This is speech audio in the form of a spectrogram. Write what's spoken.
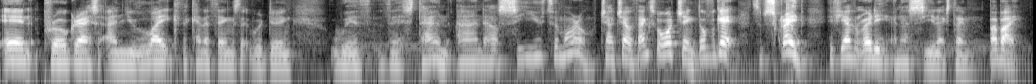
in progress and you like the kind of things that we're doing with this town. And I'll see you tomorrow. Ciao, ciao. Thanks for watching. Don't forget, subscribe if you haven't already, and I'll see you next time. Bye bye.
